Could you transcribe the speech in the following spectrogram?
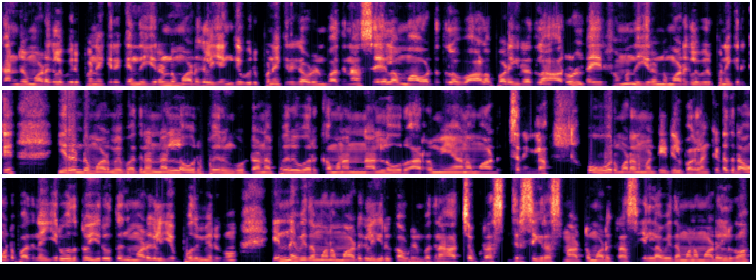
கன்று மாடுகள் விற்பனைக்கு இருக்கு. இந்த இரண்டு மாடுகள் எங்க விற்பனைக்கு இருக்கு அப்படின்னு பார்த்தீங்கன்னா சேலம் மாவட்டத்தில் வாழப்பாடிங்கிற இடத்துல அருள் டைரி ஃபார்ம் இந்த இரண்டு மாடுகள் விற்பனைக்கு இருக்கு. இரண்டு மாடுமே பார்த்தீங்கன்னா நல்ல ஒரு பெருங்கூட்டான பெரு வர்க்கமான நல்ல ஒரு அருமையான மாடு. சரிங்களா? ஒவ்வொரு மாடும் நம்ம டீட்டெயில் பார்க்கலாம். கிட்டத்தட்ட அவங்ககிட்ட பார்த்தீங்கன்னா இருபது டு இருபத்தஞ்சு மாடுகள் எப்போதுமே இருக்கும். என்ன விதமான மாடுகள் இருக்கும் அப்படின்னு பார்த்தீங்கன்னா ஹச்சப் கிராஸ் ஜெர்சி கிராஸ் நாட்டு மாடு கிராஸ் எல்லா விதமான மாடுகள் இருக்கும்.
